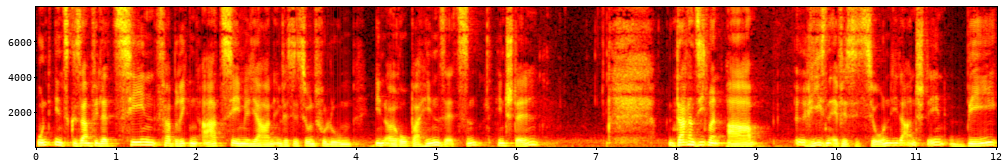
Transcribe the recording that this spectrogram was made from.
und insgesamt will er 10 Fabriken A 10 Milliarden Investitionsvolumen in Europa hinsetzen, hinstellen. Daran sieht man A, Rieseninvestitionen, die da anstehen, B,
